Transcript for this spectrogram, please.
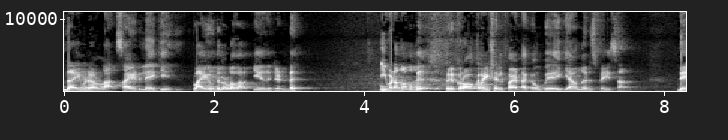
ഇതാ ഇവിടെയുള്ള സൈഡിലേക്ക് പ്ലൈവുഡിലുള്ള വർക്ക് ചെയ്തിട്ടുണ്ട്. ഇവിടെ നമുക്ക് ഒരു ക്രോക്കറി ഷെൽഫായിട്ടൊക്കെ ഉപയോഗിക്കാവുന്ന ഒരു സ്പേസ് ആണ്. ദേ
